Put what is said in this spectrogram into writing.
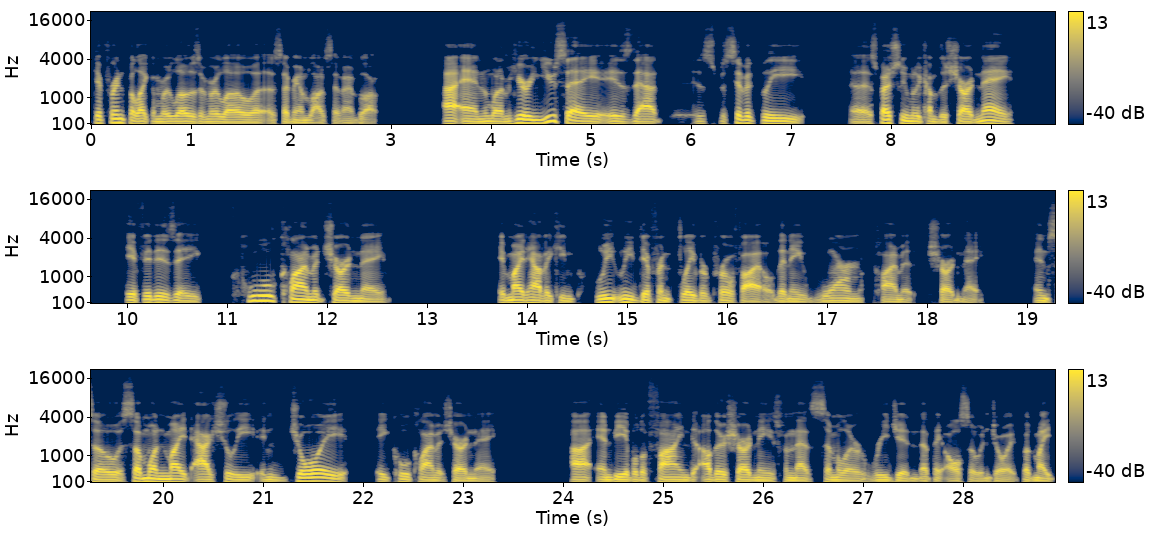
different. But like a Merlot is a Merlot, a Sauvignon Blanc, Sauvignon Blanc. Uh, and what I'm hearing you say is that specifically, uh, especially when it comes to Chardonnay, if it is a cool climate Chardonnay, it might have a completely different flavor profile than a warm climate Chardonnay. And so someone might actually enjoy a cool climate Chardonnay uh, and be able to find other Chardonnays from that similar region that they also enjoy, but might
